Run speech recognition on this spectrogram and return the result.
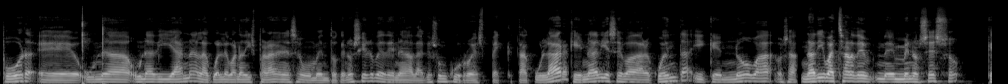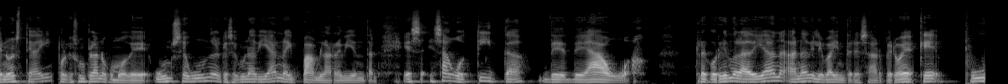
por eh, una, una, diana a la cual le van a disparar en ese momento, que no sirve de nada, que es un curro espectacular, que nadie se va a dar cuenta y que no va, o sea, nadie va a echar de menos eso que no esté ahí, porque es un plano como de un segundo en el que se ve una diana y ¡pam! la revientan. Es esa gotita de, de agua recorriendo la diana a nadie le va a interesar, pero es que puta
